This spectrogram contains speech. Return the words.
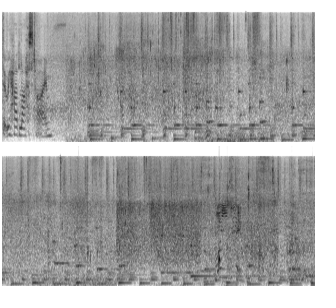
that we had last time. What are you doing?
